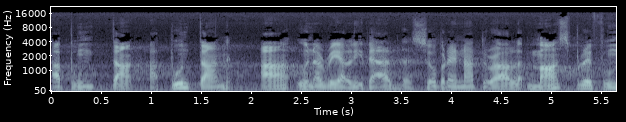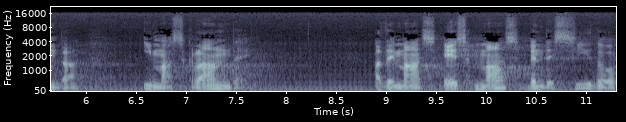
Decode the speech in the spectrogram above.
apuntan a una realidad sobrenatural más profunda y más grande. Además, es más bendecido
